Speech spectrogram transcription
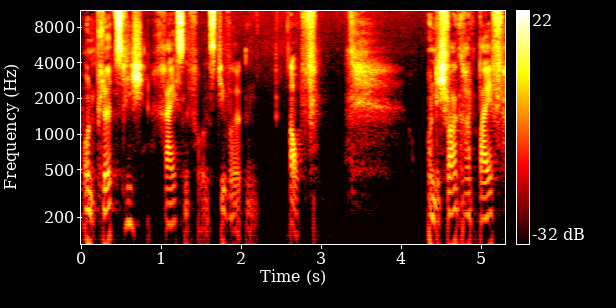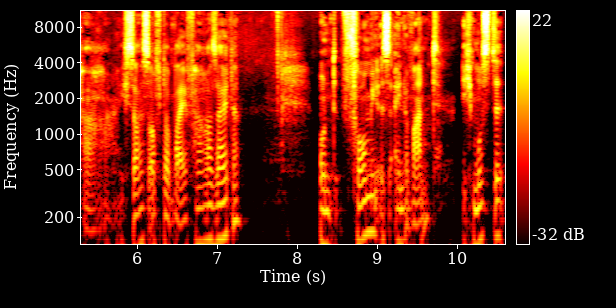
und plötzlich reißen vor uns die Wolken auf. Und ich war gerade Beifahrer. Ich saß auf der Beifahrerseite und vor mir ist eine Wand. Ich musste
